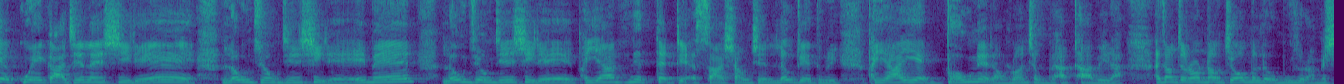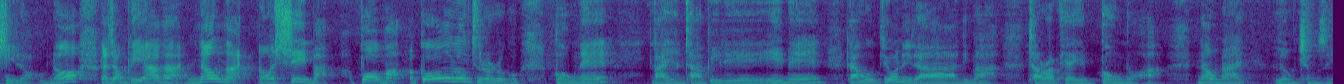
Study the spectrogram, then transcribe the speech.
ရဲ့ကွယ်ကာခြင်းလည်းရှိတယ်လုံခြုံခြင်းရှိတယ်အာမင်လုံခြုံခြင်းရှိတယ်ဖခင်နှစ်သက်တဲ့အစာရှောင်ခြင်းလုပ်တဲ့သူတွေဖခင်ရဲ့ဘုန်းနဲ့တောင်လွှမ်းခြုံထားပေးတာအဲကြောင့်ကျွန်တော်နောက်ကျောမလုံဘူးဆိုတာမရှိတော့ဘူးเนาะဒါကြောင့်ဖခင်ကနောက်၌เนาะရှေ့မှာအပေါ်မှာအကုန်လုံးကျွန်တော်တို့ကိုဘုန်းနဲ့ကာယံထားပေးတယ်အာမင်ဒါကိုပြောနေတာဒီမှာသာရဖျားရဲ့ဘုန်းတော်ဟာနောက်၌ လုံခြုံစေ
